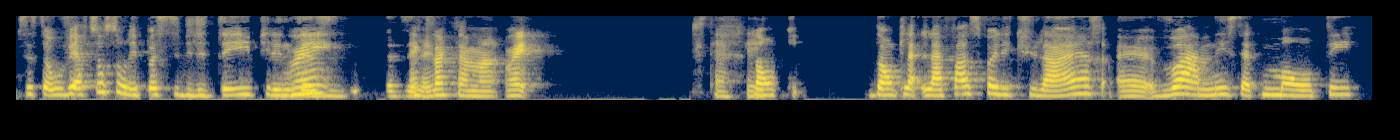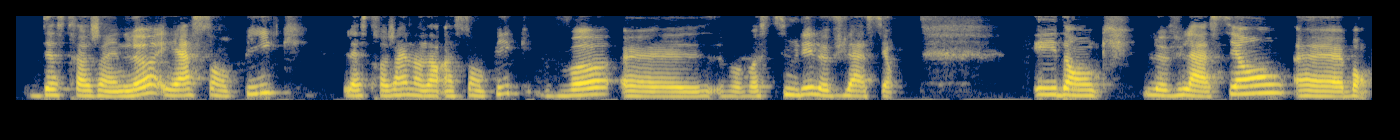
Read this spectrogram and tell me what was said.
c'est ça, ouverture sur les possibilités puis les nouvelles idées. Exactement, oui. Tout à fait. Donc, donc la, phase folliculaire va amener cette montée d'estrogène-là et à son pic, l'estrogène à son pic euh, va, va, stimuler l'ovulation. Et donc, l'ovulation, euh, bon,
